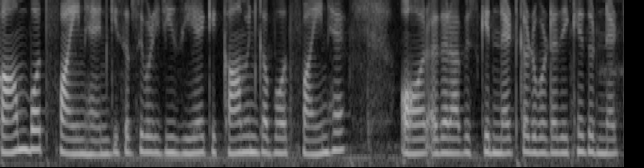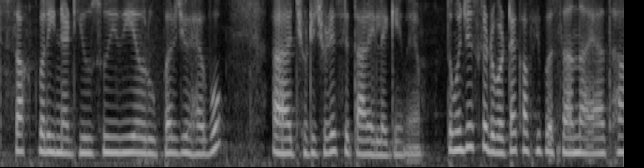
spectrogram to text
काम बहुत फ़ाइन है। इनकी सबसे बड़ी चीज़ ये है कि काम इनका बहुत फ़ाइन है। और अगर आप इसके नेट का दुपट्टा देखें तो नेट सख्त वाली नेट यूज़ हुई हुई है और ऊपर जो है वो छोटे छोटे सितारे लगे हुए हैं। तो मुझे इसका दुपट्टा काफ़ी पसंद आया था।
